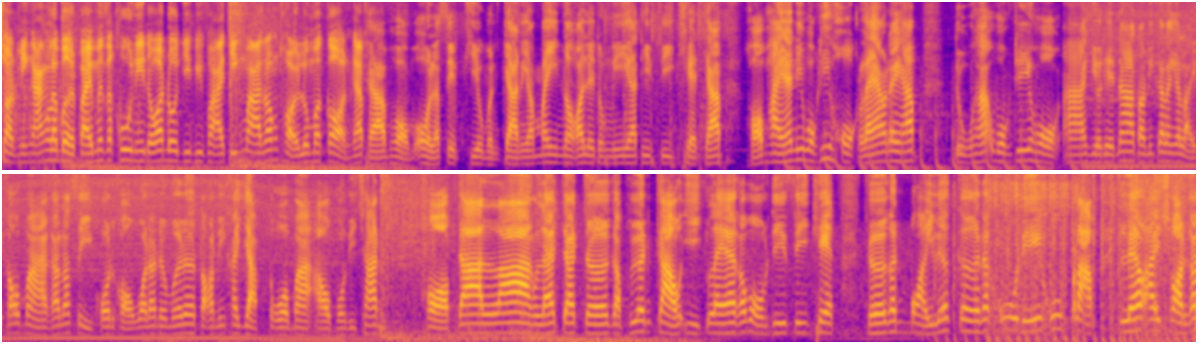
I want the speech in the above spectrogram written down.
ช็อตมีง้างระเบิดไปเมื่อสักครู่นี้แต่ว่าโดน GP5 ทิ้งมาต้องถอยลงมาก่อนครับ ครับผมโอ้แล้ว10คิวเหมือนกันครับ ไม่น้อยเลยตรงนี้ครับทีมซีเคดครับ ขออภัยนะนี่วงที่ 6 แล้วนะครับดูฮะวงที่6อาร์คิวเทนาตอนนี้กำลังจะไหลเข้ามาครับแล้ว4คนของวอร์เดอร์เมอร์ตอนนี้ขยับตัวมาเอาโพซิชันข อบด้านล่างและจะเจอกับเพื่อนเก่าอีกแล้วครับผมดีซีเคเจอกันบ่อยเหลือเกินนะคู่นี้คู่ปรับ แล้วไอช็อตก็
